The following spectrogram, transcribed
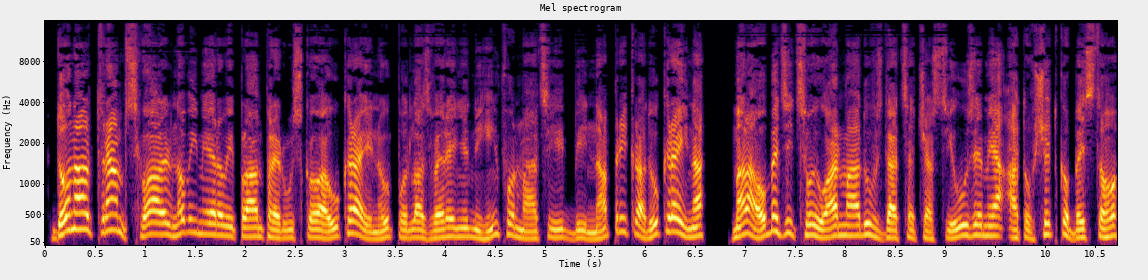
Donald Trump schválil nový mierový plán pre Rusko a Ukrajinu. Podľa zverejnených informácií by napríklad Ukrajina mala obmedziť svoju armádu, vzdať sa časti územia a to všetko bez toho,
